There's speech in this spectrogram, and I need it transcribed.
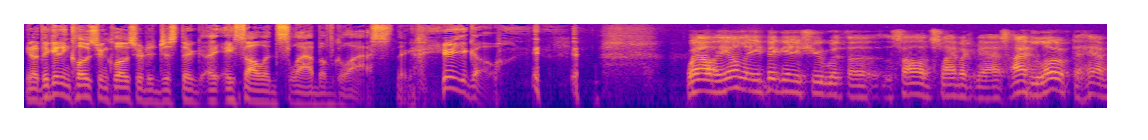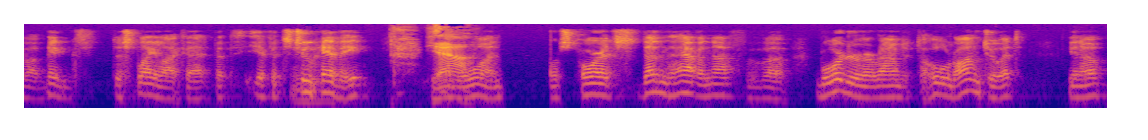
you know, they're getting closer and closer to just their, a, a solid slab of glass. They're, here you go. Well, the only big issue with the solid slab of glass, I'd love to have a big display like that, but if it's too Mm. heavy, Yeah. number one, or, or it's doesn't have enough of a border around it to hold on to it, you know,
